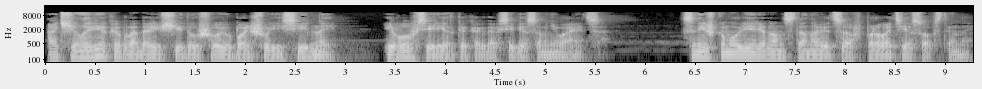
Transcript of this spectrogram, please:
А человек, обладающий душою большой и сильной, и вовсе редко когда в себе сомневается. Слишком уверен он становится в правоте собственной.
